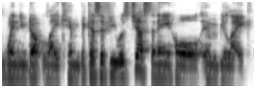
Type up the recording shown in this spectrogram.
when you don't like him, because if he was just an a-hole, it would be like,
